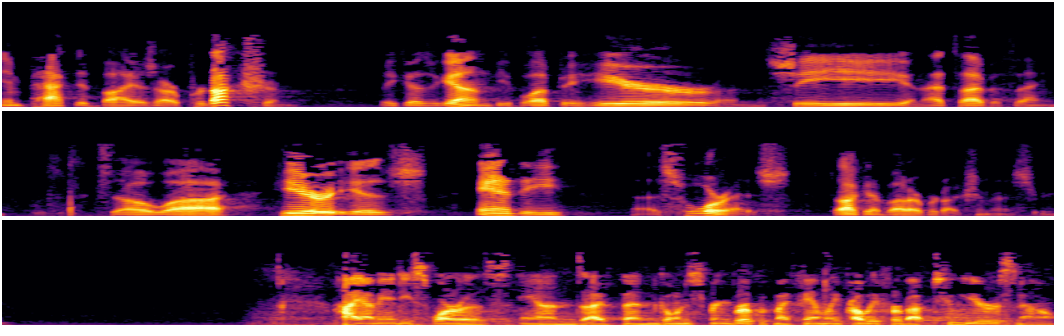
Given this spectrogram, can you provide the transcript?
impacted by is our production. Because again, people have to hear and see and that type of thing. So uh, here is Andy uh, Suarez talking about our production ministry. Hi, I'm Andy Suarez, and I've been going to Springbrook with my family probably for about two years now.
